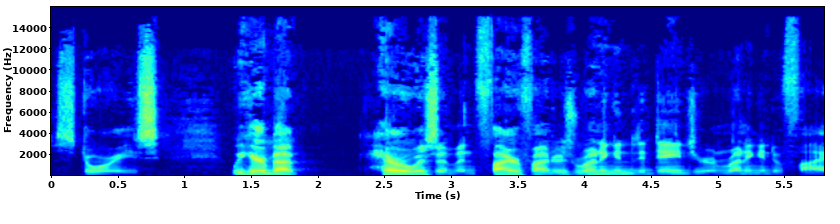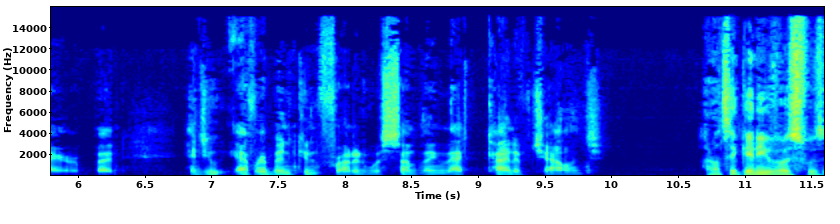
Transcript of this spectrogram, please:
stories. We hear about heroism and firefighters running into danger and running into fire, but had you ever been confronted with something that kind of challenge? I don't think any of us was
